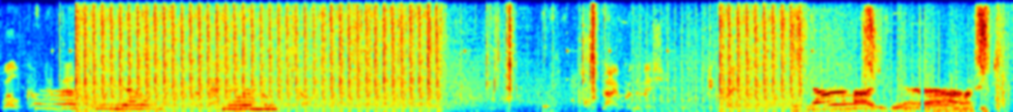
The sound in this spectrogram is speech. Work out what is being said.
Welcome to Battle. Time for the mission. Get ready.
